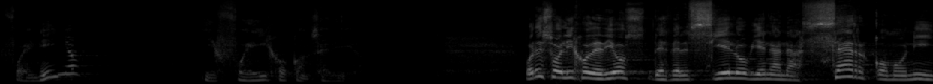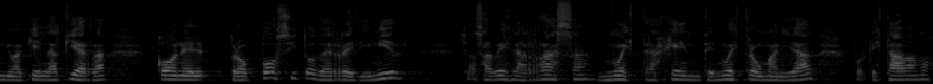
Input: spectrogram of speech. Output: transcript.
Fue niño y fue hijo concedido. Por eso el Hijo de Dios desde el cielo viene a nacer como niño aquí en la tierra con el propósito de redimir, ya sabes, la raza, nuestra gente, nuestra humanidad, porque estábamos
